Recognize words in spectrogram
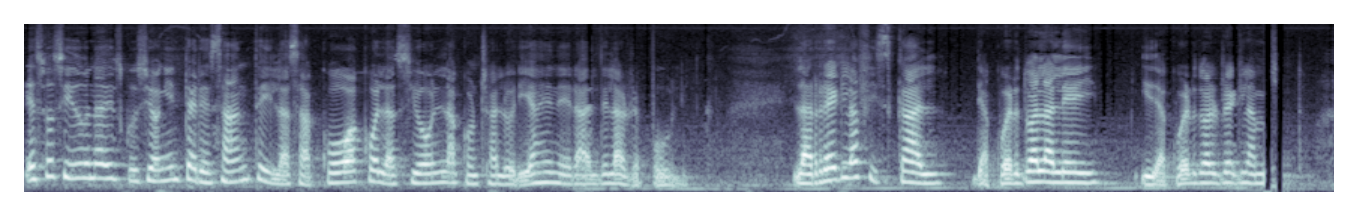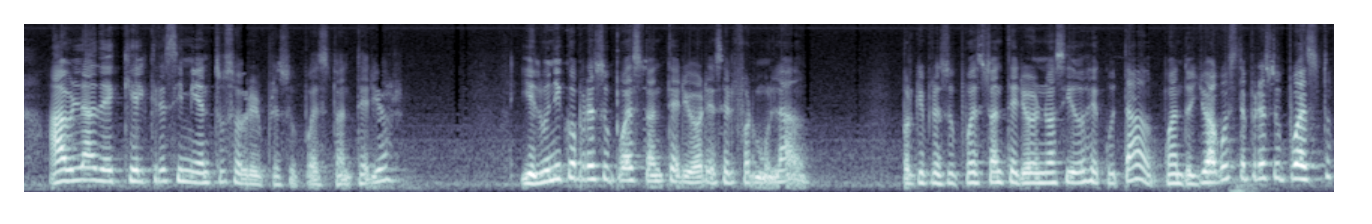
Eso ha sido una discusión interesante y la sacó a colación la Contraloría General de la República. La regla fiscal, de acuerdo a la ley y de acuerdo al reglamento, habla de que el crecimiento sobre el presupuesto anterior. Y el único presupuesto anterior es el formulado porque el presupuesto anterior no ha sido ejecutado. Cuando yo hago este presupuesto,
